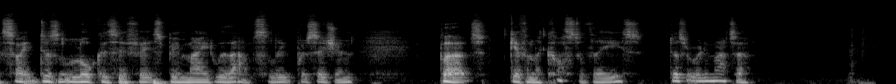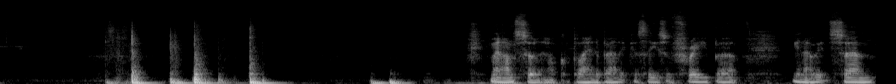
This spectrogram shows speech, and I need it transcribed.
So it doesn't look as if it's been made with absolute precision but given the cost of these does it really matter I mean I'm certainly not complaining about it because these are free but you know it's um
